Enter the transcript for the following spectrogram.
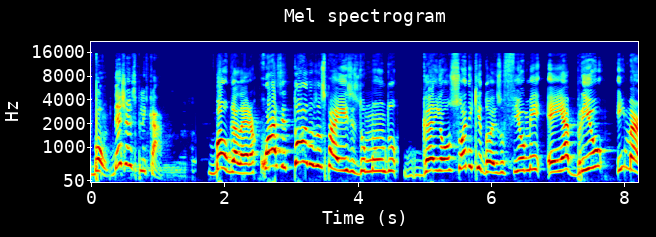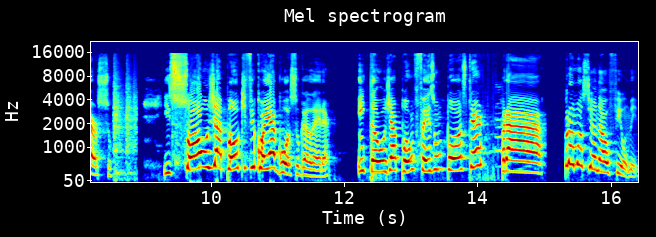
Bom, deixa eu explicar. Bom, galera, quase todos os países do mundo ganhou Sonic 2, o filme, em abril e março. E só o Japão que ficou em agosto, galera. Então o Japão fez um pôster pra promocionar o filme.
